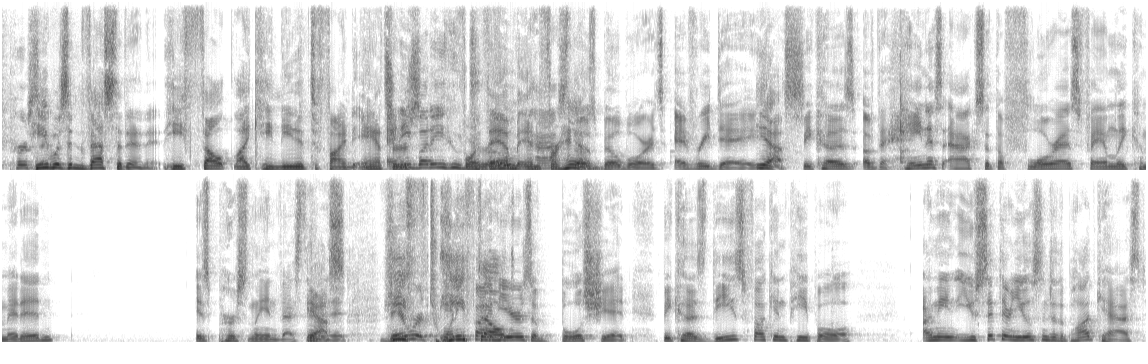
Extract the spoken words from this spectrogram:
curious he was invested in it. He felt like he needed to find answers Anybody who for drove them and for him. those billboards every day, Yes. because of the heinous acts that the Flores family committed, is personally invested Yes. in it. He There were 25 felt- years of bullshit because these fucking people. I mean, you sit there and you listen to the podcast,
